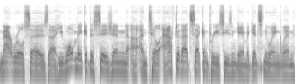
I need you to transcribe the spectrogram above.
Matt Rhule says uh, he won't make a decision uh, until after that second preseason game against New England,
